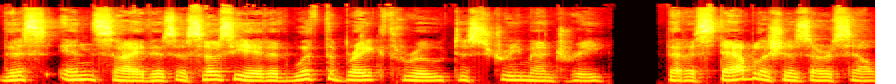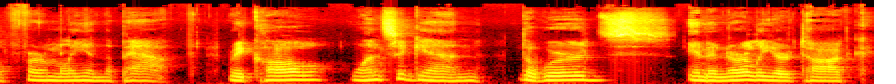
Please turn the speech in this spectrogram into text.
This insight is associated with the breakthrough to stream entry that establishes ourselves firmly in the path. Recall once again the words in an earlier talk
